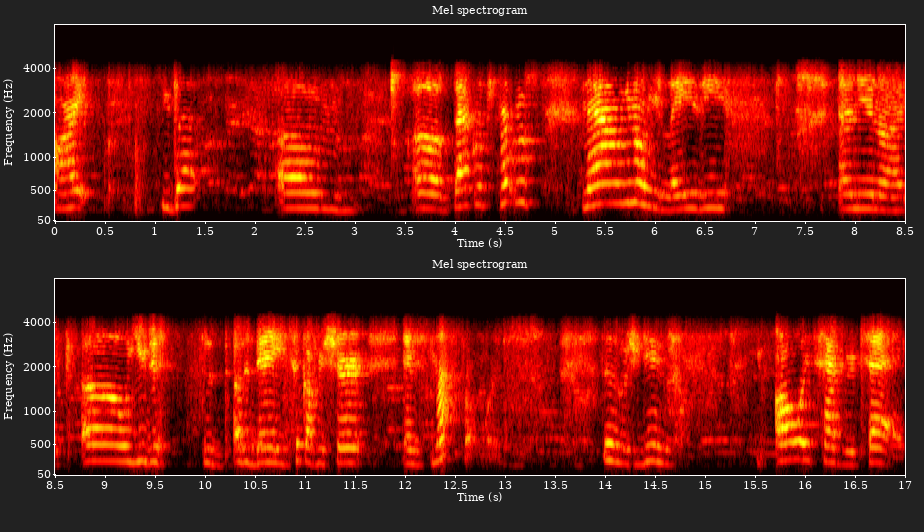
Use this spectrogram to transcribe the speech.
Alright, you got, um, uh, backwards, frontwards. Now, you know you're lazy, and you're like, oh, you just, the other day, you took off your shirt, and it's not frontwards. This is what you do. You always have your tag,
